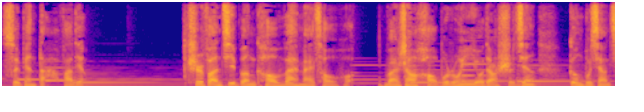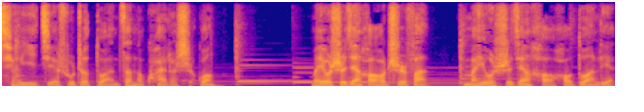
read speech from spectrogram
随便打发掉。吃饭基本靠外卖凑合。晚上好不容易有点时间，更不想轻易结束这短暂的快乐时光。”没有时间好好吃饭，没有时间好好锻炼，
